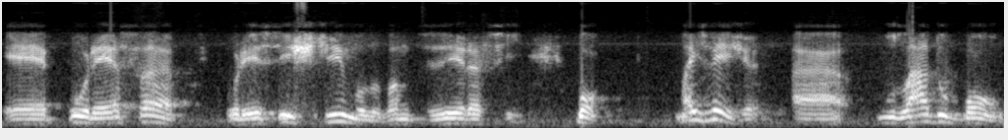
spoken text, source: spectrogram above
é, por, essa, por esse estímulo, vamos dizer assim. Bom, mas veja, o lado bom,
